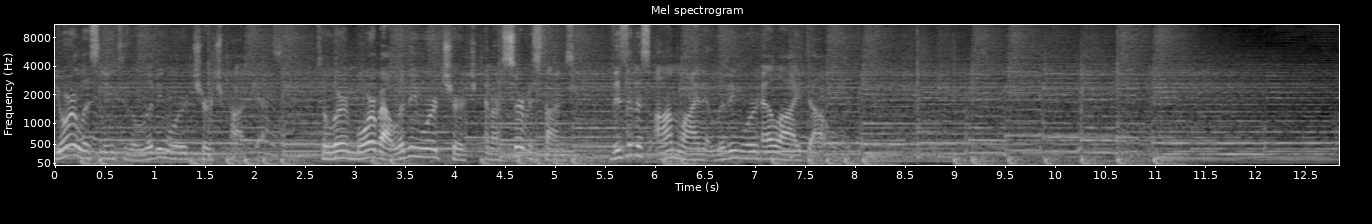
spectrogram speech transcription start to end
You're listening to the Living Word Church podcast. To learn more about Living Word Church and our service times, visit us online at livingwordli.org.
